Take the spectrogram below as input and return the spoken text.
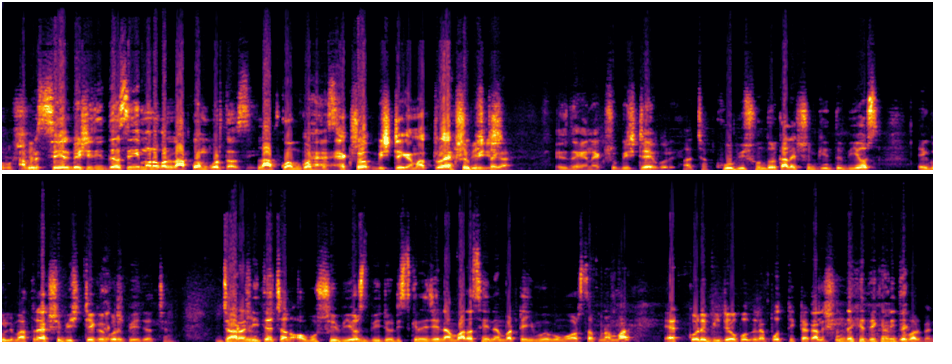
অবশ্যই। আমরা সেল বেশি দিতেছি মনে করেন লাভ কম করতে আছি লাভ কম হ্যাঁ করতেছে। একশো বিশ টাকা মাত্র একশো বিশ। টাকা। টাকা। এই দেখেন একশো বিশ টাকা করে। আচ্ছা খুবই সুন্দর কালেকশন কিন্তু বিয়র্স এগুলি মাত্র একশো বিশ টাকা করে পেয়ে যাচ্ছেন। যারা নিতে চান অবশ্যই বিয়র্স ভিডিওর স্ক্রিনে যে নাম্বার আছে সেই নাম্বারটা ইমো এবং হোয়াটসঅ্যাপ নাম্বার অ্যাড করে ভিডিও কল দিলে প্রত্যেকটা কালেকশন দেখে দেখে নিতে পারবেন।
